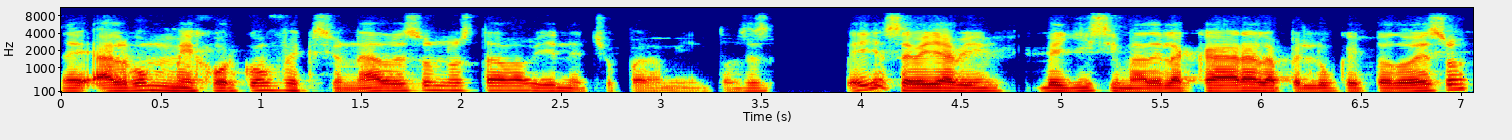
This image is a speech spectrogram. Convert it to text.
eh, algo mejor confeccionado, eso no estaba bien hecho para mí. Entonces, ella se veía bien, bellísima de la cara, la peluca y todo eso,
